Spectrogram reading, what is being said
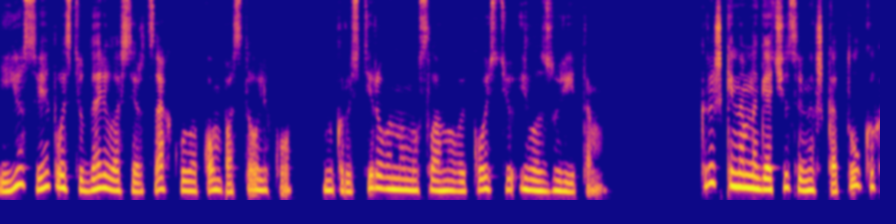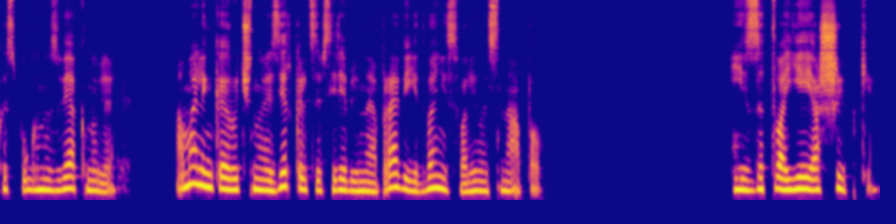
Ее светлость ударила в сердцах кулаком по столику, инкрустированному слоновой костью и лазуритом. Крышки на многочисленных шкатулках испуганно звякнули, а маленькое ручное зеркальце в серебряной оправе едва не свалилось на пол. «Из-за твоей ошибки!»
